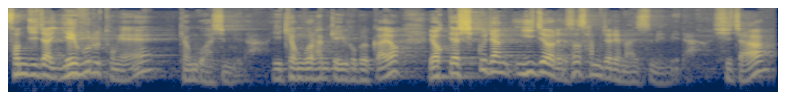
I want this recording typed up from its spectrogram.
선지자 예후를 통해 경고하십니다. 이 경고를 함께 읽어볼까요? 역대 19장 2절에서 3절의 말씀입니다. 시작.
